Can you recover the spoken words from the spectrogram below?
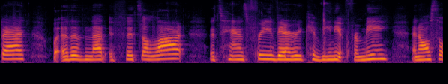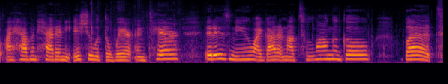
bag. But other than that, it fits a lot. It's hands-free, very convenient for me. And also, I haven't had any issue with the wear and tear. It is new. I got it not too long ago. But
